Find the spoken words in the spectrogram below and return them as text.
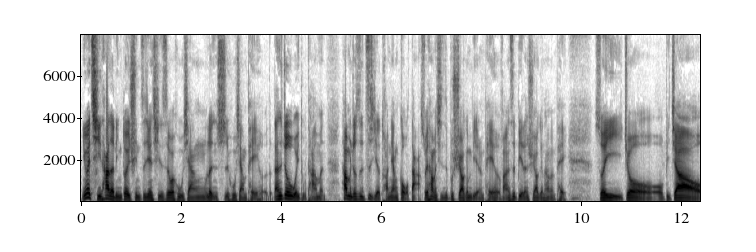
因为其他的领队群之间其实是会互相认识、互相配合的，但是就是唯独他们，他们就是自己的团量够大，所以他们其实不需要跟别人配合，反而是别人需要跟他们配，所以就比较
